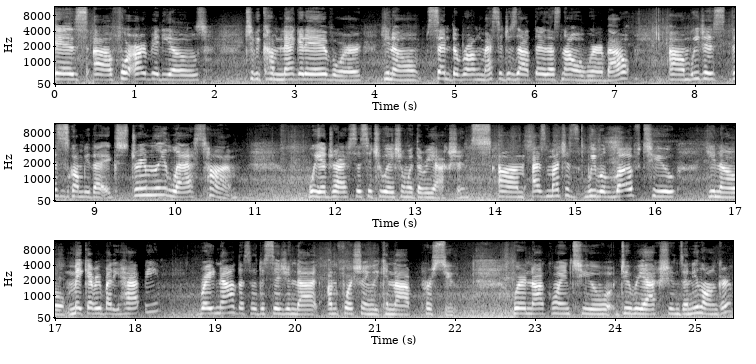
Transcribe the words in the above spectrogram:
is uh, for our videos to become negative or, you know, send the wrong messages out there. That's not what we're about. Um, we just, this is going to be the extremely last time we address the situation with the reactions. Um, as much as we would love to, you know, make everybody happy, right now that's a decision that unfortunately we cannot pursue. We're not going to do reactions any longer.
